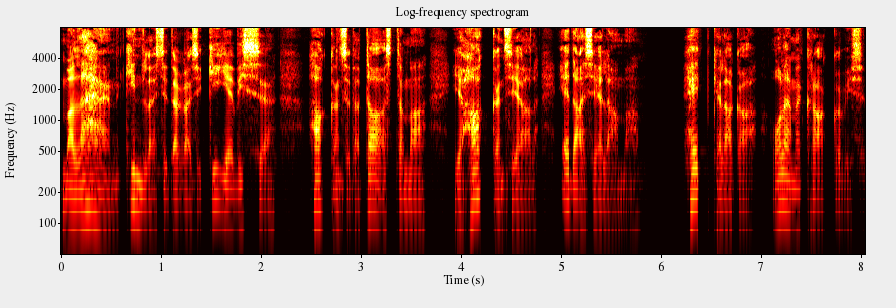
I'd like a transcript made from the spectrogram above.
ma lähen kindlasti tagasi Kiievisse, hakkan seda taastama ja hakkan seal edasi elama hetkel aga oleme Krakowis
